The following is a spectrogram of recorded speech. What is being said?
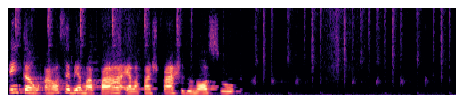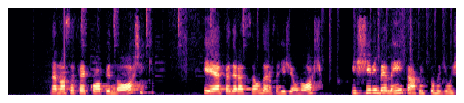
Então, a OCB Amapá, ela faz parte do nosso da nossa FECOP Norte, que- é a federação da nossa região norte. Estive em Belém, estava em torno de uns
